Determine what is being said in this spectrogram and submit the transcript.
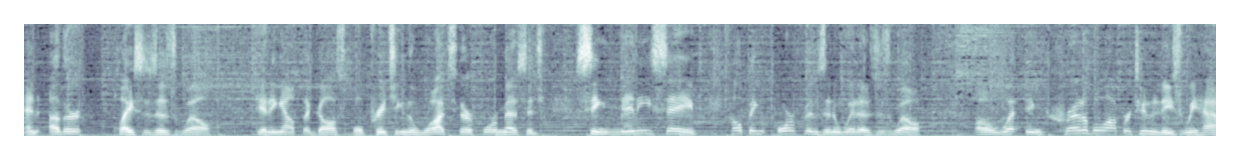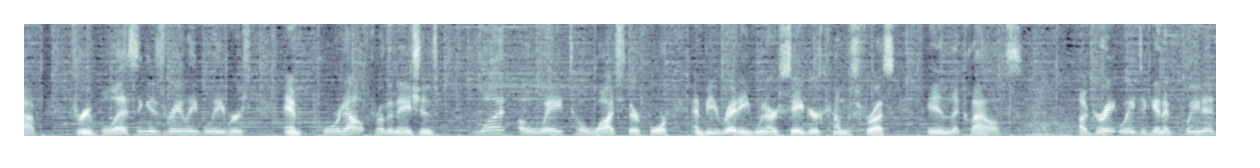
and other places as well, getting out the gospel, preaching the Watch Therefore message, seeing many saved, helping orphans and widows as well. Oh, what incredible opportunities we have through blessing Israeli believers and poured out for the nations. What a way to watch, therefore, and be ready when our Savior comes for us in the clouds. A great way to get acquainted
